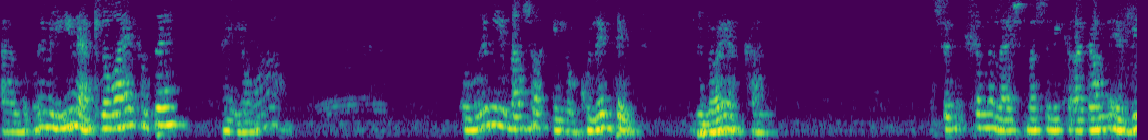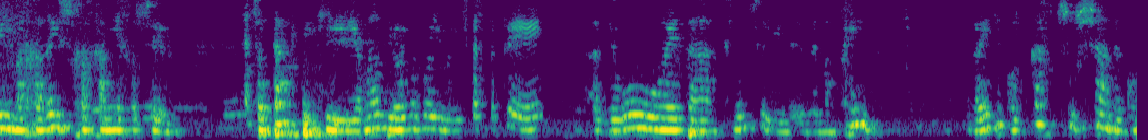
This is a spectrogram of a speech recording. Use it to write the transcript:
אז אומרים לי, הנה, את לא רואה איפה זה? אני לא רואה. אומרים לי משהו, אני לא קולטת. זה לא היה קל. השם יחם עליי, שמה שנקרא, גם הבין מחריש חכם יחשב. שתקתי, כי אמרתי, אוי ואבוי, אם אני אפתח את הפה, אז יראו את הכלום שלי, וזה מפחיד. והייתי כל כך תשושה וכל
